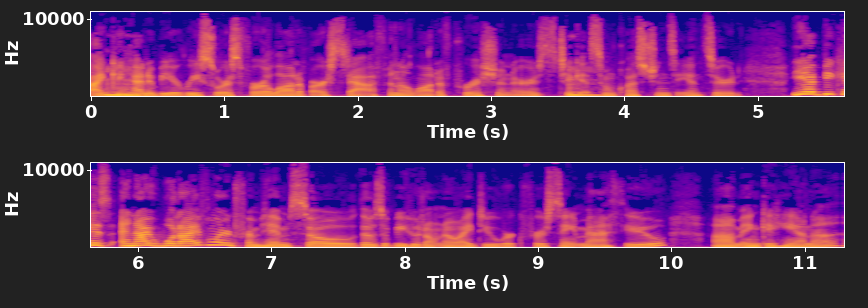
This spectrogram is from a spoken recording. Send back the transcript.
I can kind of be a resource for a lot of our staff and a lot of parishioners to get some questions answered. Yeah, because and I what I've learned from him. So those of you who don't know, I do work for St. Matthew um, in Gahanna,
